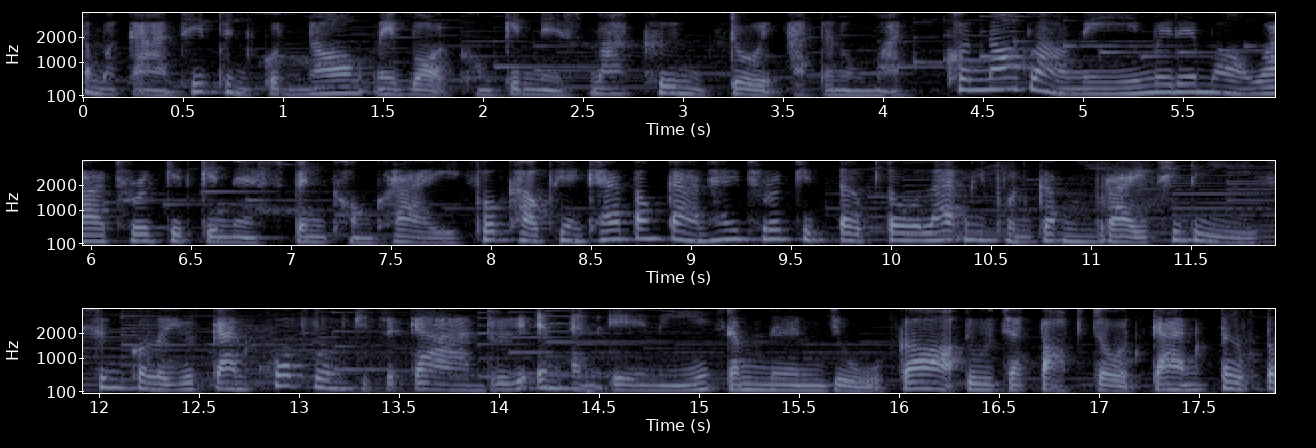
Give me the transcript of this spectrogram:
กรรมการที่เป็นคนนอกในบอร์ดของกินเนสมากขึ้น โดยอัตโนมัติ คนนอกเหล่านี้ไม่ได้มองว่าธุรกิจกินเนสเป็นของใคร พวกเขาเพียงแค่ค่ต้องการให้ธุรกิจเติบโตและมีผลกำไรที่ดี ซึ่งกลยุทธ์การควบรวมกิจการหรือ M&A นี้ดำเนินอยู่ก็ดูจะตอบโจทย์การเติบโต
